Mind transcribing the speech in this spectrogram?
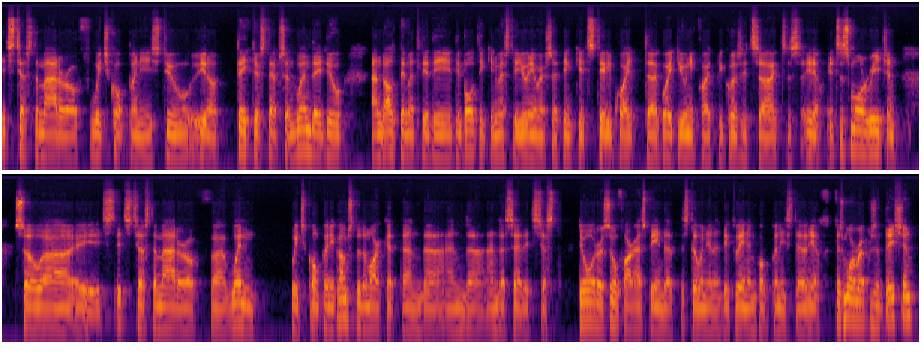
it's just a matter of which companies to you know take their steps and when they do and ultimately the the Baltic investor universe I think it's still quite uh, quite unified because it's uh, it's a, you know it's a small region so uh, it's it's just a matter of uh, when which company comes to the market and uh, and and I said it's just the order so far has been that Estonian and Lithuanian companies you know, there's more representation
